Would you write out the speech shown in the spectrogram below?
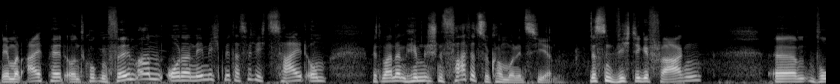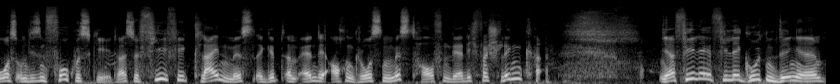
nehme ein iPad und gucke einen Film an oder nehme ich mir tatsächlich Zeit, um mit meinem himmlischen Vater zu kommunizieren? Das sind wichtige Fragen, ähm, wo es um diesen Fokus geht. Weißt du, viel, viel Kleinmist ergibt am Ende auch einen großen Misthaufen, der dich verschlingen kann. Ja, viele, viele gute Dinge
